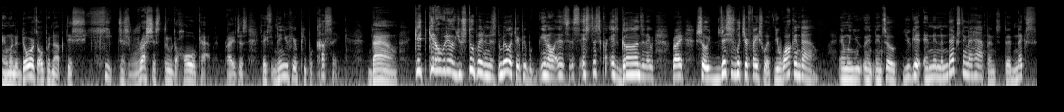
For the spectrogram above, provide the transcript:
And when the doors open up, this heat just rushes through the whole cabin, right? It just takes, and then you hear people cussing down get get over there, you stupid. And it's the military people, you know, it's it's, it's just it's guns and everything, right? So this is what you're faced with. You're walking down, and when you and, and so you get, and then the next thing that happens, the next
